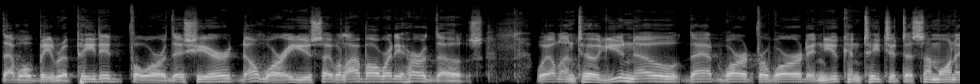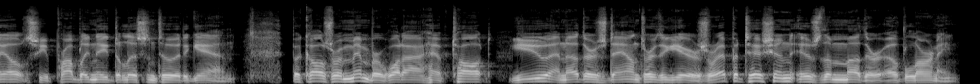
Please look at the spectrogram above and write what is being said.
that will be repeated for this year. Don't worry, you say, Well, I've already heard those. Well, until you know that word for word and you can teach it to someone else, you probably need to listen to it again. Because remember what I have taught you and others down through the years repetition is the mother of learning.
